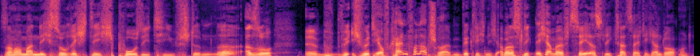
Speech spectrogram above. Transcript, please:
sagen wir mal, nicht so richtig positiv stimmt. Ne? Also äh, ich würde die auf keinen Fall abschreiben, wirklich nicht. Aber das liegt nicht am FC, das liegt tatsächlich an Dortmund.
